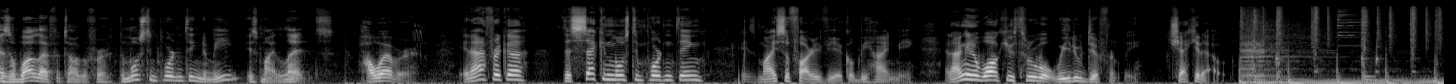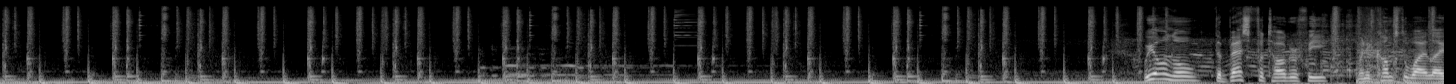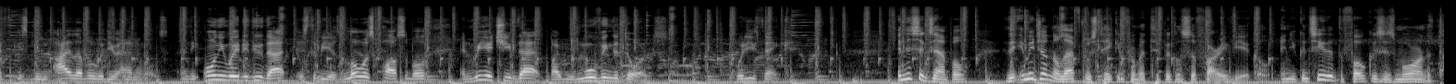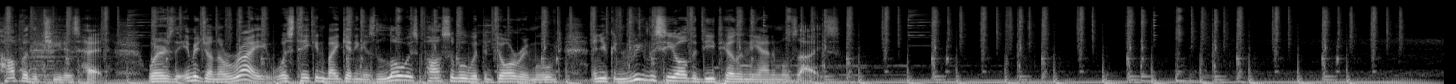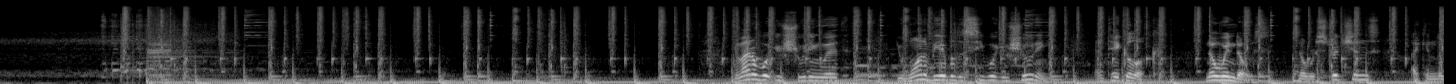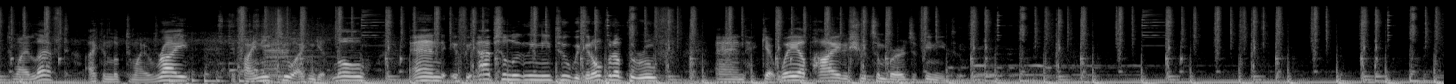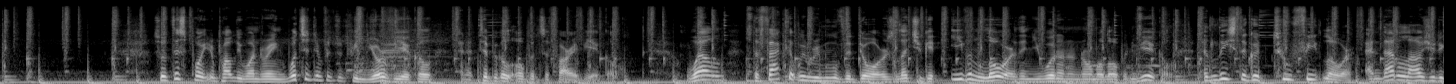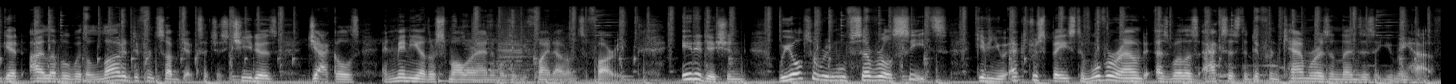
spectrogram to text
As a wildlife photographer, the most important thing to me is my lens. However, in Africa, the second most important thing is my safari vehicle behind me. And I'm going to walk you through what we do differently. Check it out. We all know the best photography when it comes to wildlife is being eye level with your animals. And the only way to do that is to be as low as possible, and we achieve that by removing the doors. What do you think? In this example, the image on the left was taken from a typical safari vehicle, and you can see that the focus is more on the top of the cheetah's head, whereas the image on the right was taken by getting as low as possible with the door removed, and you can really see all the detail in the animal's eyes. No matter what you're shooting with, you want to be able to see what you're shooting. And take a look. No windows, no restrictions. I can look to my left, I can look to my right. If I need to, I can get low. And if we absolutely need to, we can open up the roof and get way up high to shoot some birds if you need to. So at this point you're probably wondering what's the difference between your vehicle and a typical open safari vehicle? Well, the fact that we remove the doors lets you get even lower than you would on a normal open vehicle, at least a good 2 feet lower, and that allows you to get eye level with a lot of different subjects such as cheetahs, jackals, and many other smaller animals that you find out on safari. In addition, we also remove several seats, giving you extra space to move around as well as access to different cameras and lenses that you may have.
